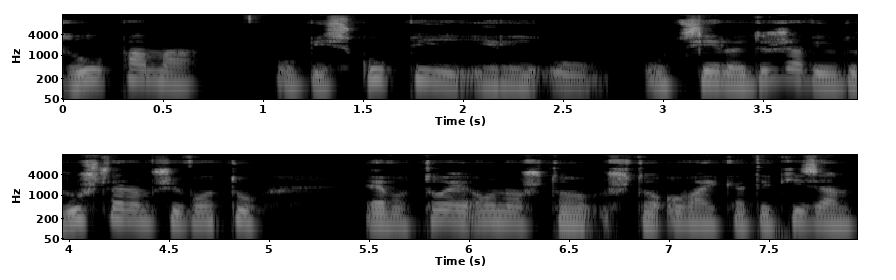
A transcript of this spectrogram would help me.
župama, u biskupiji ili u, u cijeloj državi, u društvenom životu, Evo, to je ono što, što ovaj katekizam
